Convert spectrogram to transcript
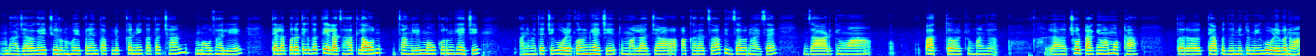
भाज्या वगैरे चिरून होईपर्यंत आपले कणिक आता छान मऊ झाली आहे त्याला परत एकदा तेलाचा हात लावून चांगली मऊ करून घ्यायची आणि मग त्याचे गोळे करून घ्यायचे. तुम्हाला ज्या आकाराचा पिझ्झा बनवायचा आहे जाड किंवा पातळ किंवा ज- छोटा किंवा मोठा तर त्या पद्धतीने तुम्ही गोळे बनवा.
